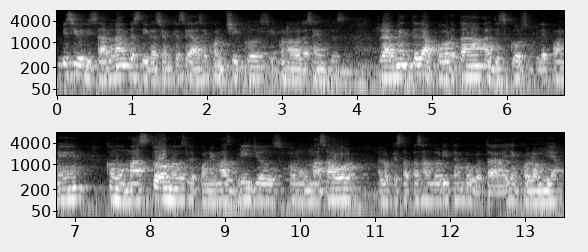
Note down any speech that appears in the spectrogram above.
visibilizar la investigación que se hace con chicos y con adolescentes realmente le aporta al discurso, le pone como más tonos, le pone más brillos, como más sabor a lo que está pasando ahorita en Bogotá y en Colombia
